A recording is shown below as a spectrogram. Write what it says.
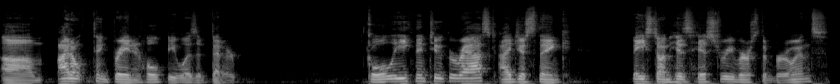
Um, I don't think Braden Holtby was a better goalie than Tuukka Rask. I just think, based on his history versus the Bruins,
